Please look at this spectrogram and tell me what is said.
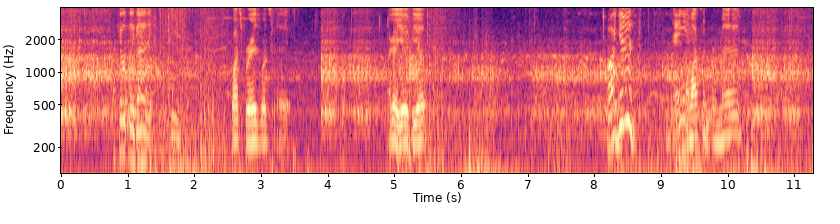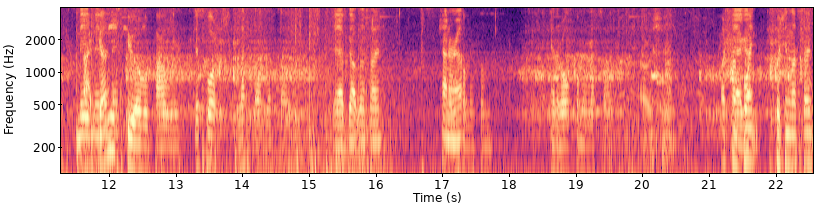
I killed the guy. That Watch bridge. Watch. Hey. I got UAV up. oh, you're just. I'm watching for mid. Mid, That mid, gun mid. is too overpowered. Just watch left side, left side. Yeah, I've got left side. Counter out. coming from. Yeah, they're all coming left side. Oh shit. Watch Yeah, I got- point. He's pushing left side.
